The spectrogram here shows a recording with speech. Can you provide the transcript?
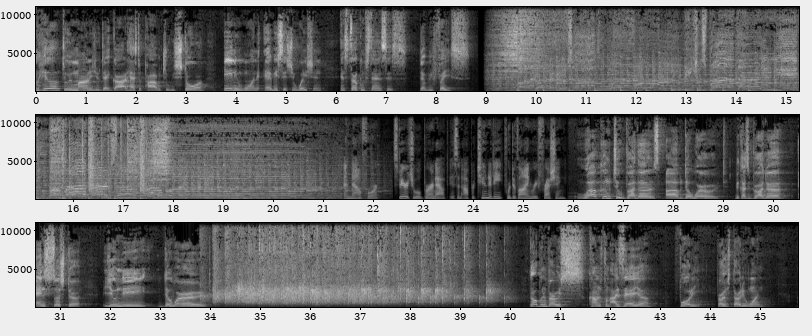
I'm here to remind you that God has the power to restore anyone in every situation and circumstances that we face. And now for Spiritual Burnout is an opportunity for divine refreshing. Welcome to Brothers of the Word. Because, brother and sister, you need the Word. The open verse comes from Isaiah 40, verse 31.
